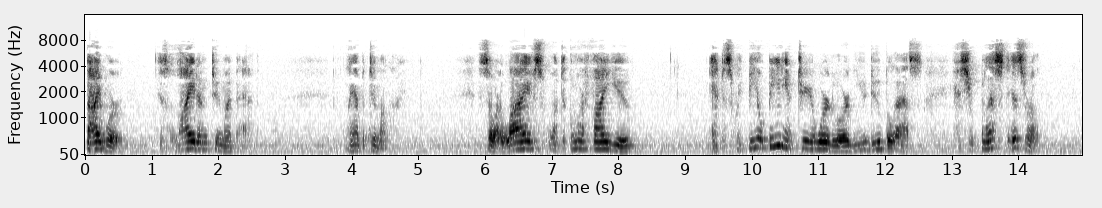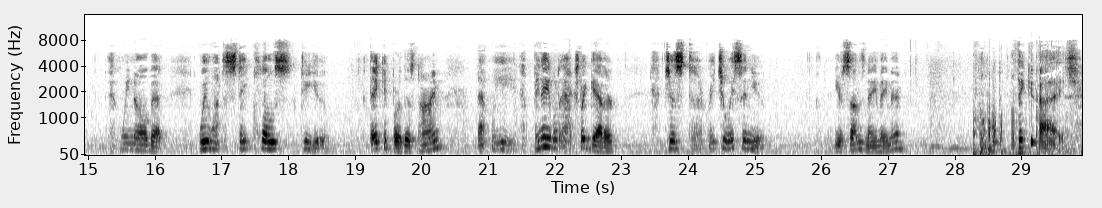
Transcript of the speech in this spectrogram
Thy word is light unto my path, lamp unto my light. So our lives want to glorify you. And as we be obedient to your word, Lord, you do bless, as you blessed Israel. And we know that we want to stay close to you. Thank you for this time that we have been able to actually gather and just uh, rejoice in you. In your son's name, amen. Thank you guys.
